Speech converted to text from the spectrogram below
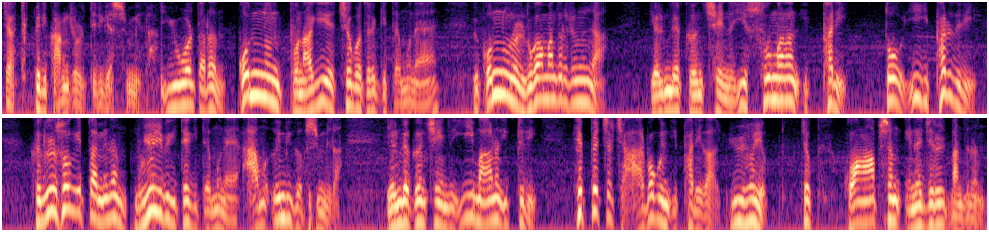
제가 특별히 강조를 드리겠습니다. 6월 달은 꽃눈 분화기에 접어들었기 때문에 이 꽃눈을 누가 만들어 주느냐? 열매 근처에 있는 이 수많은 이파리 또 이 이파리들이 그들 속에 있다면 무효입이 되기 때문에 아무 의미가 없습니다. 열매 근처에 있는 이 많은 잎들이 햇볕을 잘 보고 있는 이파리가 유효엽, 즉 광합성 에너지를 만드는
